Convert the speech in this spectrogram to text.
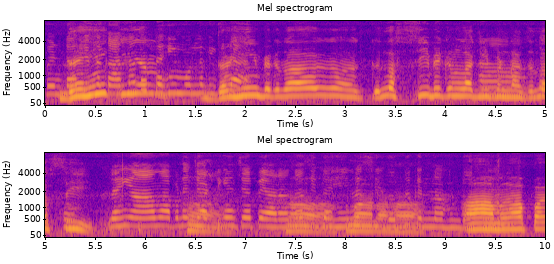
ਪਿੰਡਾਂ ਦਹੀਂ ਕੀ ਦੁਕਾਨਾਂ ਆ? ਤੋਂ ਦਹੀਂ ਮੁੱਲ ਵਿਕਦਾ ਦਹੀਂ ਵਿਕਦਾ ਅਹ, ਲੱਸੀ ਵਿਕਣ ਲੱਗੀ ਪਿੰਡਾਂ 'ਚ ਲੱਸੀ। ਨਹੀਂ ਆਮ ਆਪਣੇ ਚਾਟੀਆਂ 'ਚ ਪਿਆ ਰਹਿੰਦਾ ਕਿ ਦਹੀਂ ਲੱਸੀ ਦੁੱਧ ਕਿੰਨਾ ਹੁੰਦਾ ਆਮ ਆਪਾਂ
